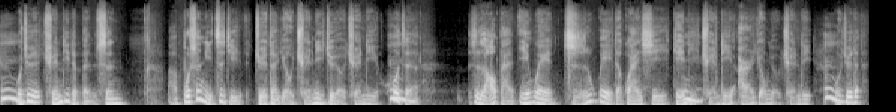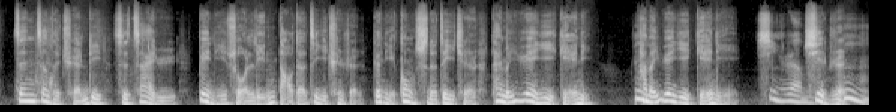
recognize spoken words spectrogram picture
嗯，我觉得权力的本身啊，不是你自己觉得有权利就有权利，或者是老板因为职位的关系给你权利而拥有权利。嗯，我觉得真正的权利是在于被你所领导的这一群人，跟你共事的这一群人，他们愿意给你。他们愿意给你信任，信任，嗯，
